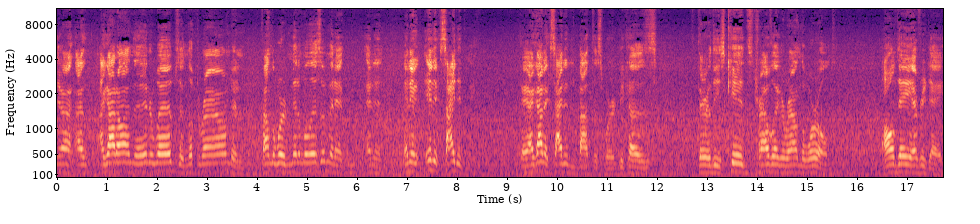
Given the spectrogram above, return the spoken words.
you know, I, I got on the interwebs and looked around and found the word minimalism and it and it and it, it excited me. Okay, I got excited about this word because there are these kids traveling around the world all day, every day,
